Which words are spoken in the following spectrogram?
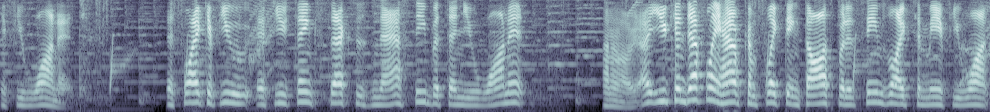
if you want it. It's like if you if you think sex is nasty, but then you want it. I don't know. You can definitely have conflicting thoughts, but it seems like to me if you want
